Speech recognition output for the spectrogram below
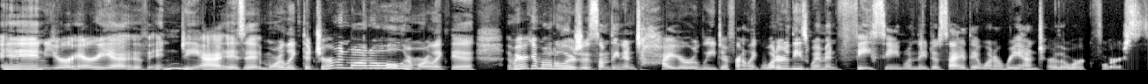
in your area of india? Is it more like the german model or more like the american model or is it something entirely different? Like what are these women facing when they decide they want to re-enter the workforce?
